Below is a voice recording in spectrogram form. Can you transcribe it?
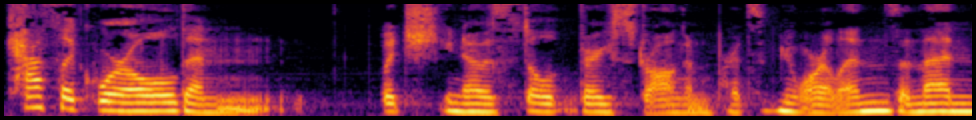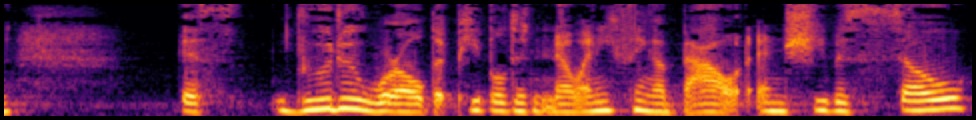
Catholic world and which, you know, is still very strong in parts of New Orleans and then this voodoo world that people didn't know anything about. And she was so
